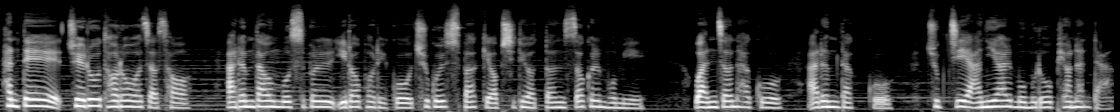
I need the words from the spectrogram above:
한때 죄로 더러워져서 아름다운 모습을 잃어버리고 죽을 수밖에 없이 되었던 썩을 몸이 완전하고 아름답고 죽지 아니할 몸으로 변한다.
